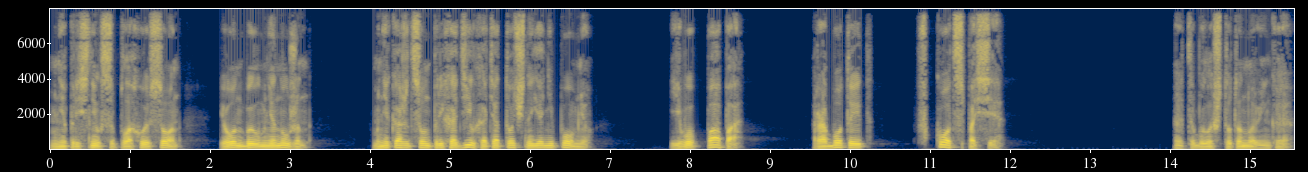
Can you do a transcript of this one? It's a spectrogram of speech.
Мне приснился плохой сон, и он был мне нужен. Мне кажется, он приходил, хотя точно я не помню. Его папа работает в Котспасе. Это было что-то новенькое.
